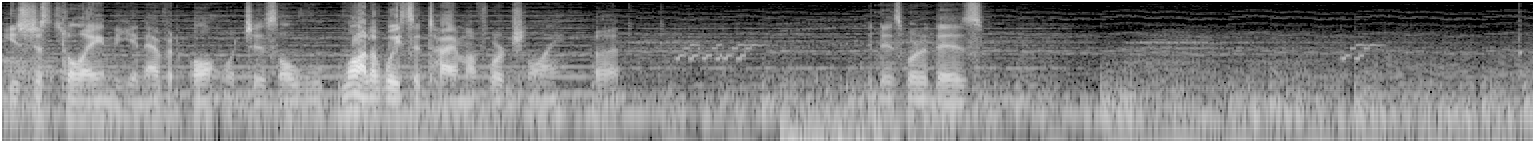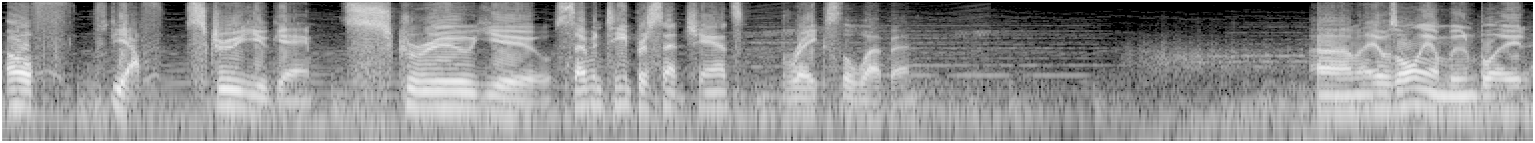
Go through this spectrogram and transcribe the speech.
he's just delaying the inevitable, which is a lot of wasted time, unfortunately, but it is what it is. Oh, yeah, screw you, game. Screw you. 17% chance breaks the weapon. Um, it was only a Moonblade,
